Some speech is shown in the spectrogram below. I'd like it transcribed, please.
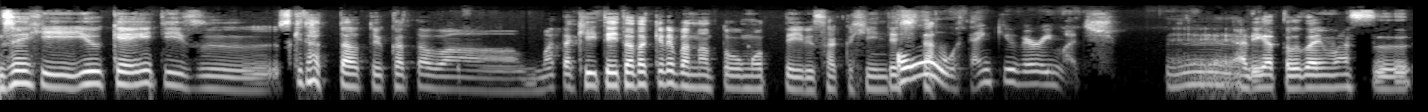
ぜひ UK80s 好きだったという方は、また聞いていただければなと思っている作品でした。Oh, thank you very much. えーありがとうございます。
